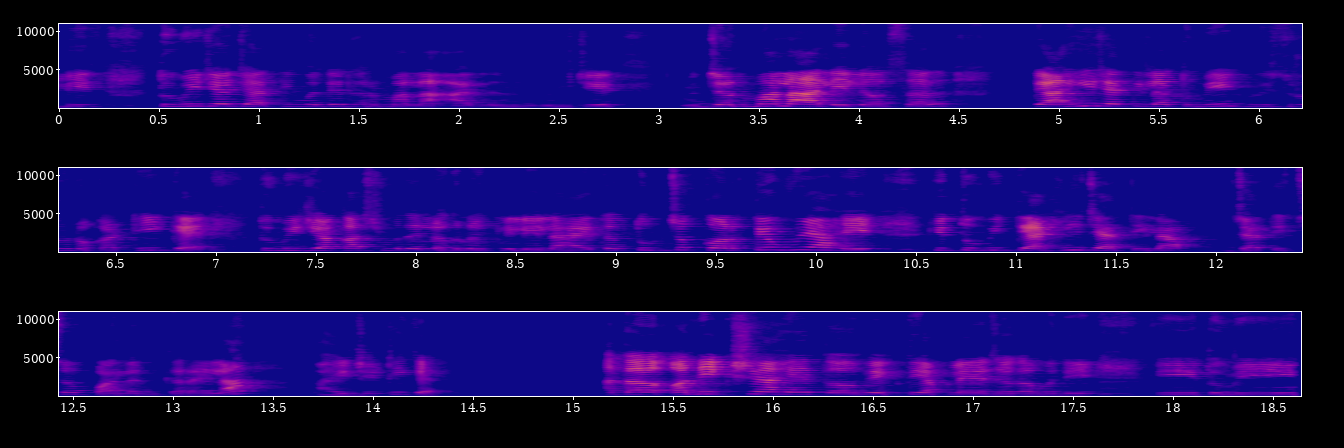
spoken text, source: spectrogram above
प्लीज तुम्ही ज्या जातीमध्ये धर्माला जे म्हणजे जन्माला आलेले असाल त्याही जातीला तुम्ही विसरू नका. ठीक आहे? तुम्ही ज्या कास्टमध्ये लग्न केलेलं आहे तर तुमचं कर्तव्य आहे की तुम्ही त्याही जातीला जातीचं पालन करायला पाहिजे. ठीक आहे? आता अनेकशे आहेत व्यक्ती आपल्या या जगामध्ये की तुम्ही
